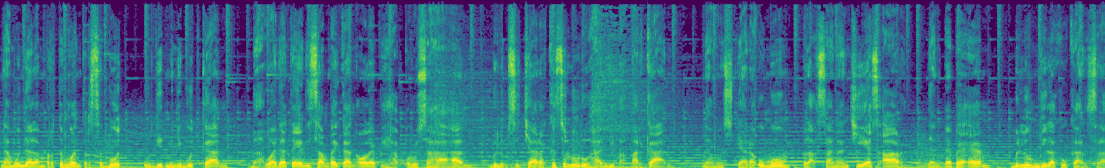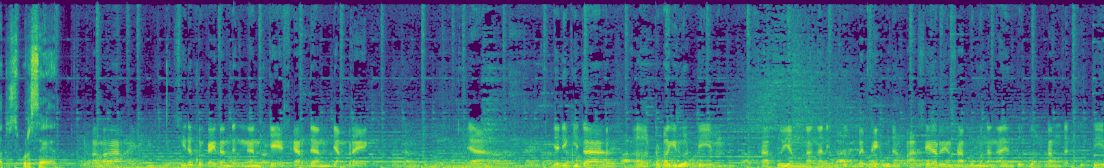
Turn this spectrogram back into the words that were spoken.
Namun dalam pertemuan tersebut, Udin menyebutkan bahwa data yang disampaikan oleh pihak perusahaan belum secara keseluruhan dipaparkan. Namun secara umum, pelaksanaan CSR dan PPM belum dilakukan 100%. Pertama, sidak berkaitan dengan CSR dan jamprek. Ya, jadi kita uh, terbagi dua tim. Satu yang menangani untuk PPU dan Pasir, yang satu menangani untuk Bontang dan Kutip.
